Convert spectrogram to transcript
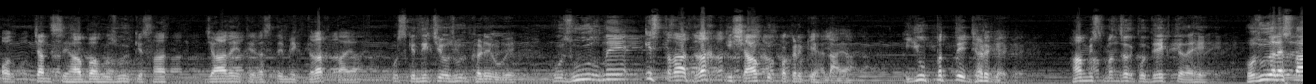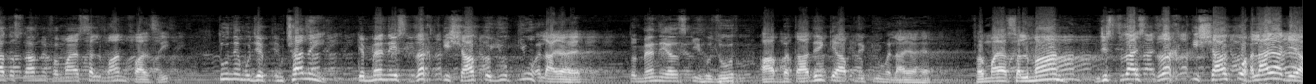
और चंद सिहाबा हुजूर के साथ जा रहे थे, रस्ते में एक दरख्त आया, उसके नीचे हुजूर खड़े हुए। हुजूर ने इस तरह दरख्त की शाख को पकड़ के हिलाया यूँ पत्ते झड़ गए। हम इस मंजर को देखते रहे। हजूर हुजूर ने फरमाया, सलमान फारसी, तूने मुझे पूछा नहीं कि मैंने इस दरख्त की शाख को यूँ क्यों हिलाया है? तो मैंने अर्ज़ की, हुजूर, आप बता दें कि आपने क्यों हिलाया है? फरमाया, सलमान, जिस तरह इस दरख्त की शाख को हलाया गया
